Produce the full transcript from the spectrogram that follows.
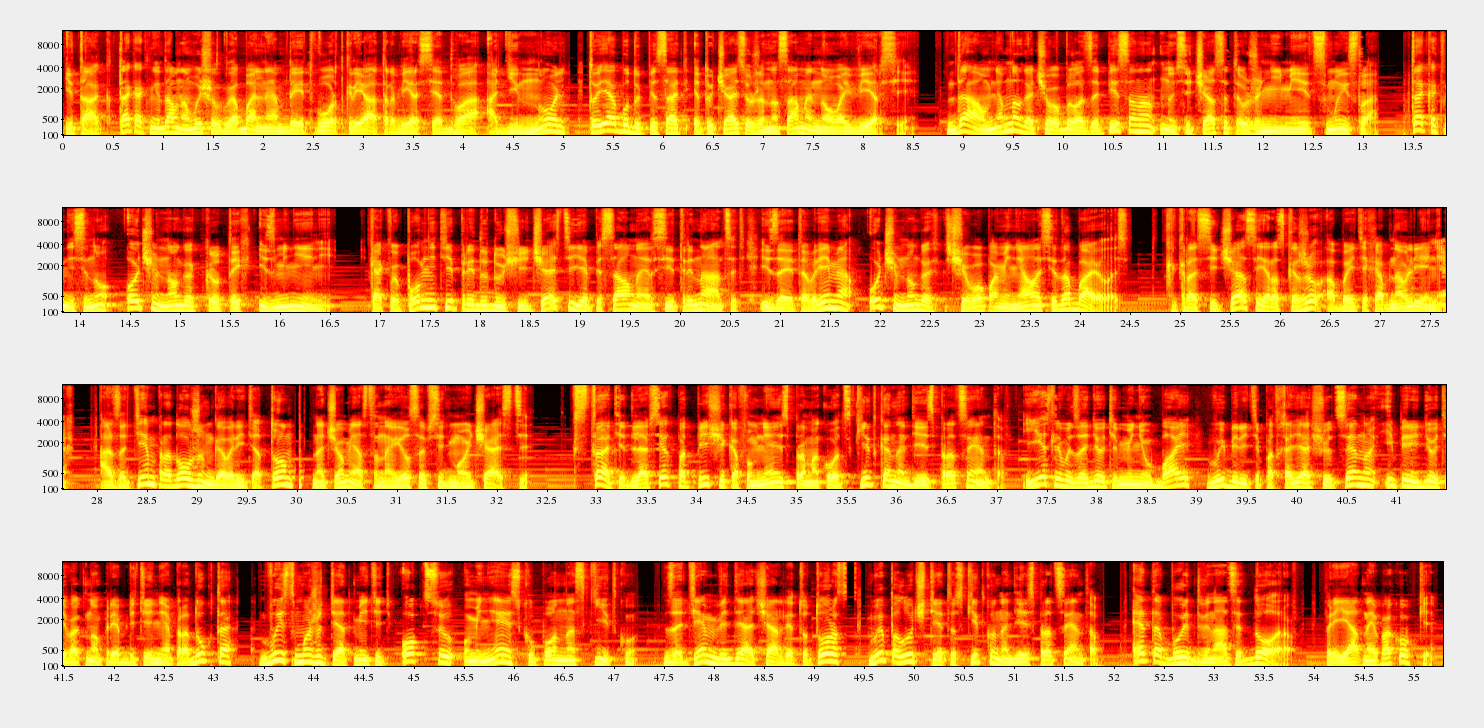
Итак, так как недавно вышел глобальный апдейт Word Creator версия 2.1.0, то я буду писать эту часть уже на самой новой версии. Да, у меня много чего было записано, но сейчас это уже не имеет смысла, так как внесено очень много крутых изменений. Как вы помните, предыдущие части я писал на RC13, и за это время очень много чего поменялось и добавилось. Как раз сейчас я расскажу об этих обновлениях. А затем продолжим говорить о том, на чем я остановился в седьмой части. Кстати, для всех подписчиков у меня есть промокод скидка на 10%. И если вы зайдете в меню Buy, выберете подходящую цену и перейдете в окно приобретения продукта, вы сможете отметить опцию «У меня есть купон на скидку». Затем, введя Charlie Tutors, вы получите эту скидку на 10%. Это будет 12 долларов. Приятной покупки!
